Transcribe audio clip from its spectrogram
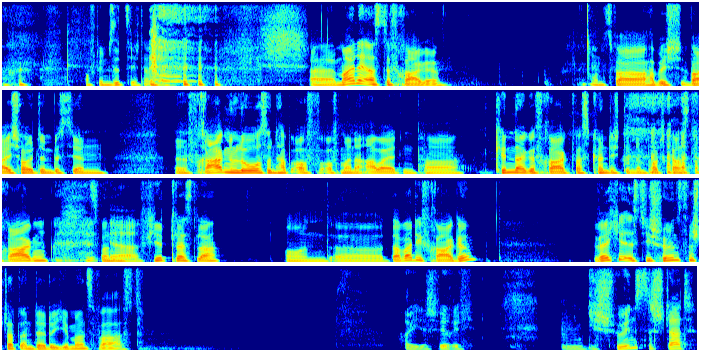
Auf dem sitze ich dann auch. äh, meine erste Frage. Und zwar ich, war ich heute ein bisschen äh, fragenlos und habe auf, auf meiner Arbeit ein paar Kinder gefragt, was könnte ich denn im Podcast fragen. Das waren Ja. Viertklässler. Und äh, da war die Frage, welche ist die schönste Stadt, an der du jemals warst? Hey, das ist schwierig. Hm, Die schönste Stadt.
